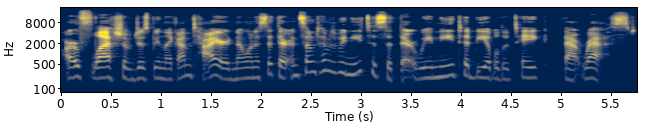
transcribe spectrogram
our flesh of just being like, I'm tired and I want to sit there. And sometimes we need to sit there. We need to be able to take that rest.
